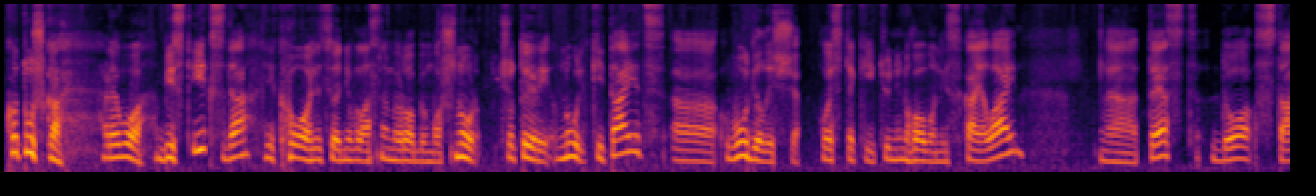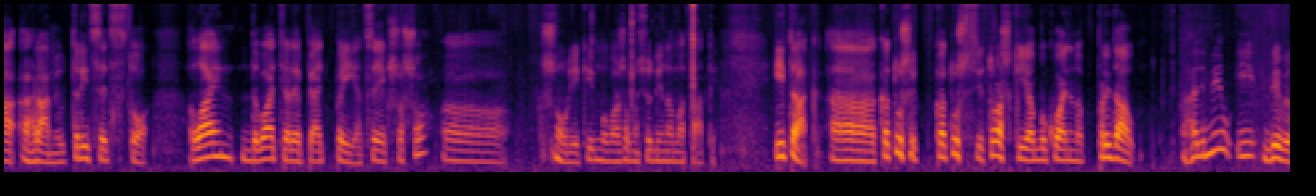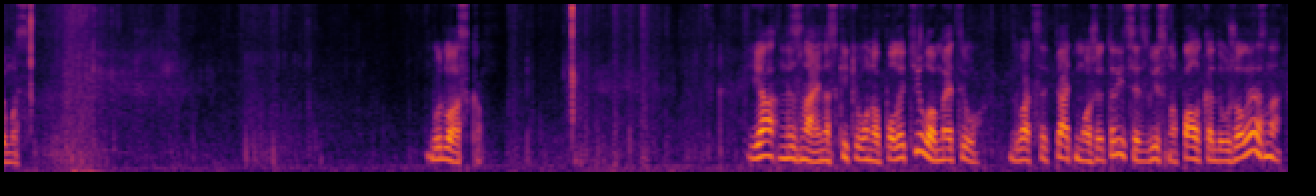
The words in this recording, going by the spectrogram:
Котушка Revo Beast X, да, якого сьогодні власне ми робимо. Шнур 4.0 китаєць, е, вудилище ось такий тюнінгований Skyline. Е, тест до 100 грамів 30-100. Лайн 2-5 PE. Це якщо що, е, шнур, який ми можемо сюди намотати. І так, катуші, катушці трошки я буквально придав гальмів і дивимось. Будь ласка. Я не знаю, наскільки воно полетіло, метрів 25, може 30, звісно, палка довжелезна,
